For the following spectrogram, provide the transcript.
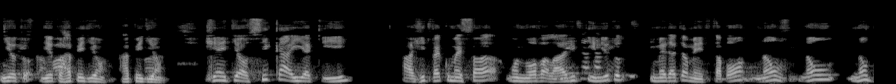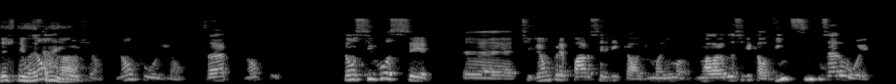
Newton, trabalho, rapidinho, rapidinho. Gente, ó, se cair aqui, a gente vai começar uma nova live e Imediatamente. Newton imediatamente, tá bom? Não, não, não deixe de Não retornar. fujam, não fujam, certo? Não fujam. Então, se você eh, tiver um preparo cervical de uma, lima- uma alargador cervical 2508,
